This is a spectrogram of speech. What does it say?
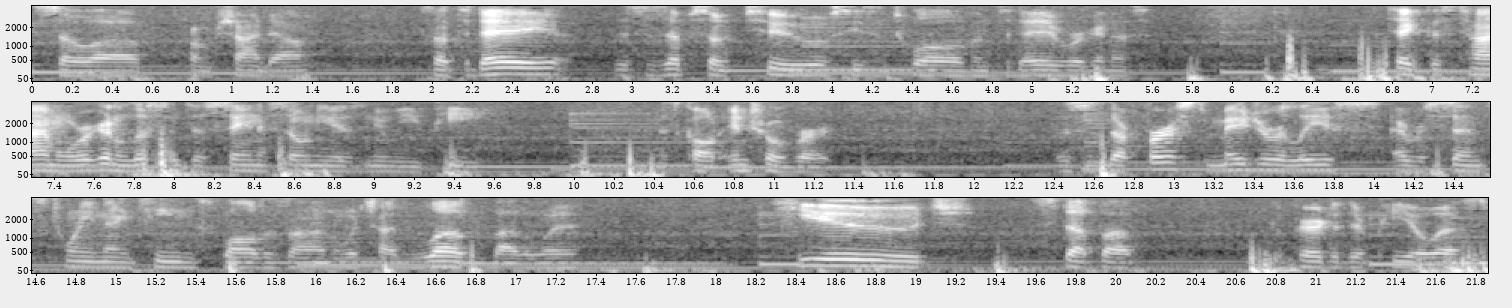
So, uh, from Shinedown. So today, this is episode two of season 12, and today we're gonna take this time and we're gonna listen to Saint Asonia's new EP. It's called Introvert. This is their first major release ever since 2019's Flawed Design, which I loved, by the way. Huge step up compared to their POS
